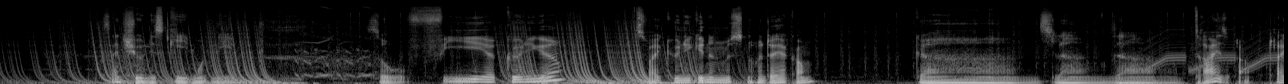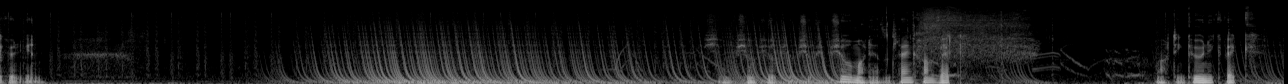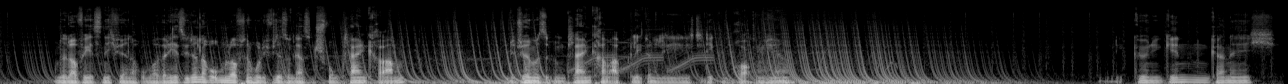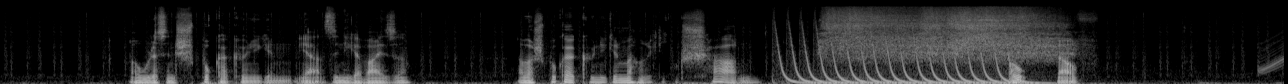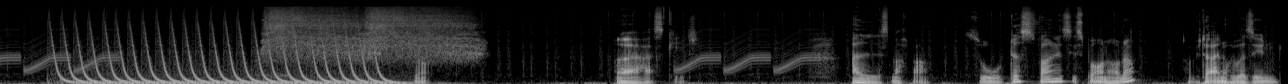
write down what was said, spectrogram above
Das ist ein schönes Geben und Nehmen. So, vier Könige. Zwei Königinnen müssten noch hinterherkommen. Ganz langsam. Drei sogar. Drei Königinnen. Piu, piu, piu, piu, piu, piu. Mach den ganzen Kleinkram weg. Mach den König weg. Und dann laufe ich jetzt nicht wieder nach oben. Weil wenn ich jetzt wieder nach oben laufe, dann hole ich wieder so einen ganzen Schwung Kleinkram. Die Türme sind mit dem Kleinkram abgelegt und erledigen nicht die dicken Brocken hier. Die Königin kann ich... Oh, das sind Spuckerköniginnen. Ja, sinnigerweise. Aber Spuckerköniginnen machen richtig gut Schaden. Oh, lauf. So. Ah, es geht. Alles machbar. So, das waren jetzt die Spawner, oder? Habe ich da einen noch übersehen?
